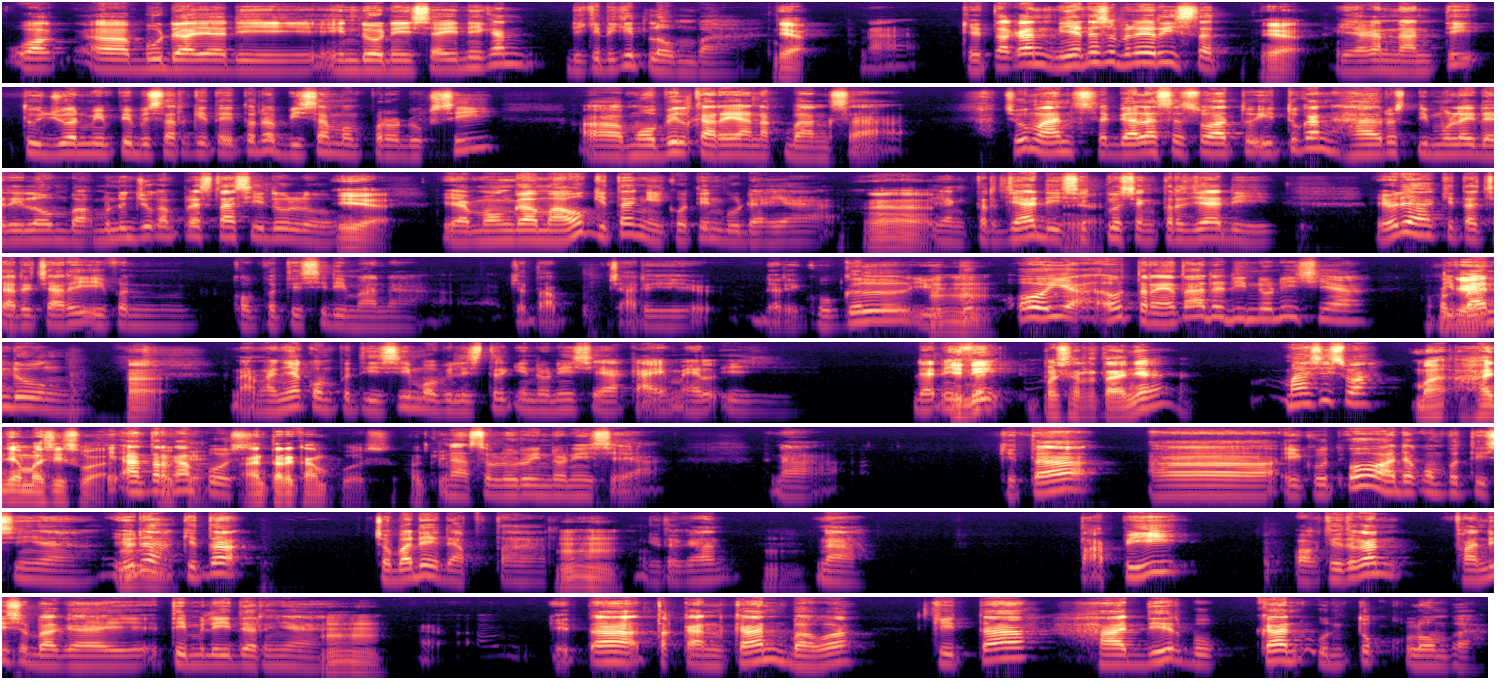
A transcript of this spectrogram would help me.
wak- eh, budaya di Indonesia ini kan dikit-dikit lomba. Ya. Nah, kita kan niatnya sebenarnya riset. Ya. Ya kan nanti tujuan mimpi besar kita itu adalah bisa memproduksi eh, mobil karya anak bangsa. Cuman segala sesuatu itu kan harus dimulai dari lomba, menunjukkan prestasi dulu. Iya. Ya mau nggak mau kita ngikutin budaya Ah, yang terjadi, Iya. siklus yang terjadi. Ya udah kita cari-cari event kompetisi di mana. Kita cari dari Google, YouTube. Oh iya, oh ternyata ada di Indonesia, di Oke. Bandung. Hah. Namanya kompetisi mobil listrik Indonesia (KMLI). Dan event Ini pesertanya mahasiswa ma- hanya mahasiswa. Antar Oke, kampus. Antar kampus. Oke. Nah, seluruh Indonesia. Nah, kita eh, ikut oh ada kompetisinya. Yaudah Hmm. kita coba deh daftar Mm-mm. gitu kan. Hmm. Nah, tapi waktu itu kan Fandi sebagai tim leadernya. Mm-mm. Kita tekankan bahwa kita hadir bukan untuk lomba,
